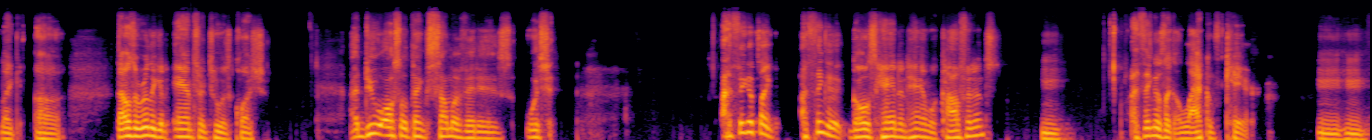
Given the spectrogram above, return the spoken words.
like uh that was a really good answer to his question. I do also think some of it is which I think it's like I think it goes hand in hand with confidence. Hmm. I think it's like a lack of care. Mm-hmm.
